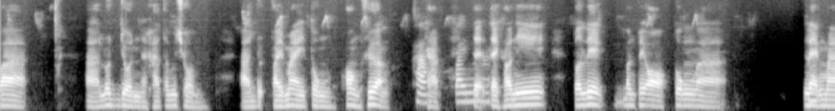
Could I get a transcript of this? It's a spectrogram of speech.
ว่าอ่ารถยนต์นะครับท่านผู้ชมอ่าไฟไหม้ตรงห้องเครื่อง ค่ะครับ ไปแต่มาแต่คราวนี้ ตัวเลขมันไปออกตรงอ่าแรงม้า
